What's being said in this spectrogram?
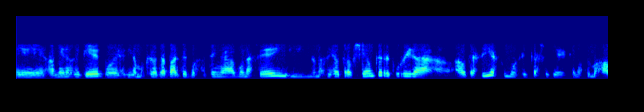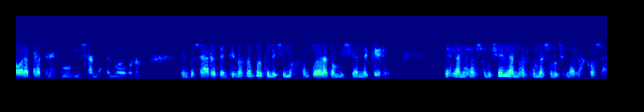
eh, a menos de que, pues, digamos que la otra parte pues no tenga buena fe y, no nos deje otra opción que recurrir a, otras vías, como es el caso que, nos vemos ahora para tener que movilizarnos de nuevo, ¿no? Entonces arrepentirnos no, porque lo hicimos con toda la convicción de que es la mejor solución y la mejor forma de solucionar las cosas.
